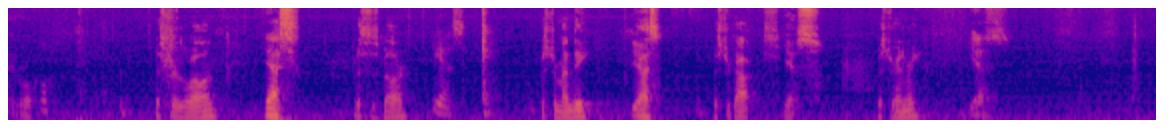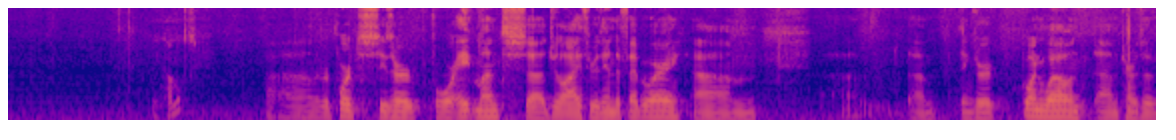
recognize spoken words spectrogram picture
And roll call. Mr. Llewellyn, Yes. Mrs. Miller, Yes. Mr. Mundy, Yes. Mr. Cox, Yes. Mr. Henry. Yes. Any comments? Uh, The reports, these are for eight months, uh, July through the end of February. Um, uh, um, Things are going well in um, terms of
